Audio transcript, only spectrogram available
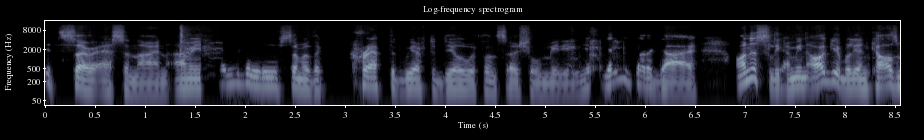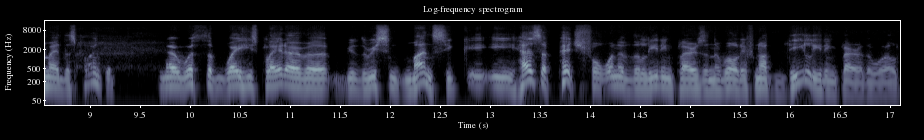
It's so asinine. I mean, can you believe some of the crap that we have to deal with on social media? Yeah, you've got a guy, honestly, I mean, arguably, and Kyle's made this point that, you know, with the way he's played over the recent months, he, he has a pitch for one of the leading players in the world, if not the leading player of the world.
